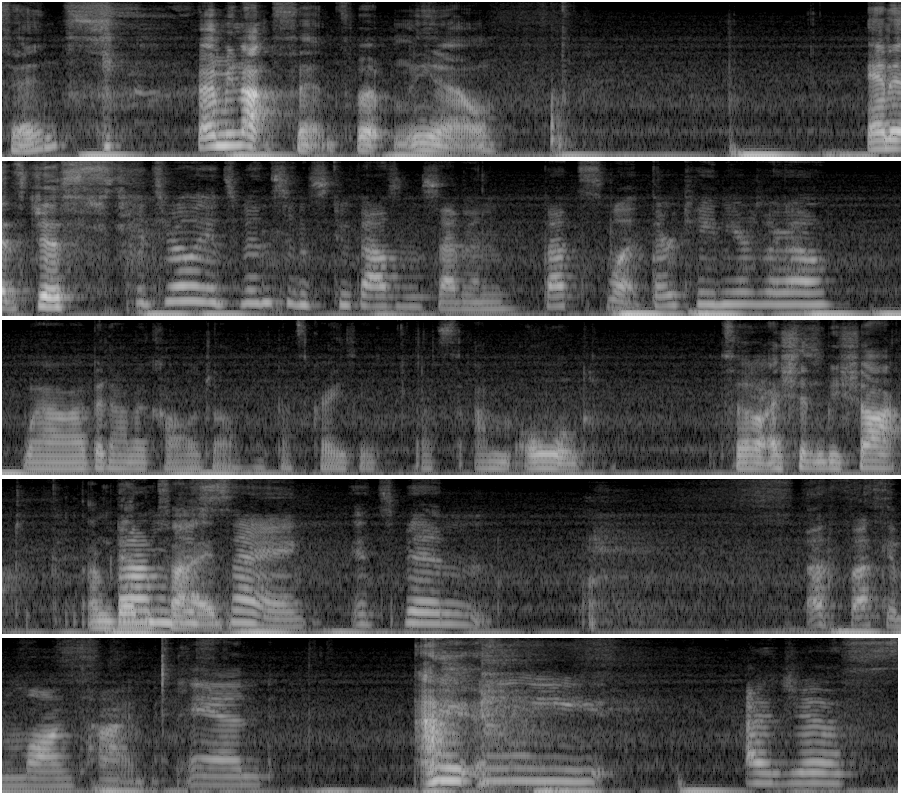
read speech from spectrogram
since. I mean, not since, but you know. And it's just It's really it's been since 2007. That's what 13 years ago. wow. I've been out of college all. That's crazy. That's I'm old, so I shouldn't be shocked. I'm But dead I'm inside. just saying, it's been a fucking long time, and I we, I just,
